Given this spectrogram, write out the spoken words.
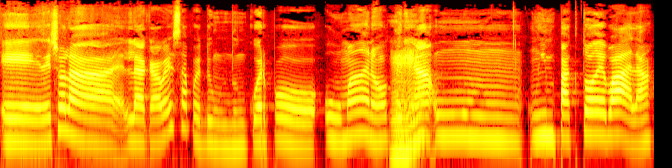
Eh, de hecho, la, la cabeza pues, de, un, de un cuerpo humano tenía un, un impacto de bala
